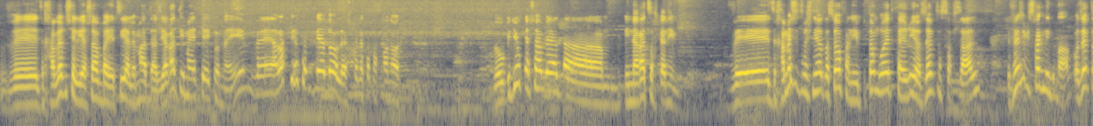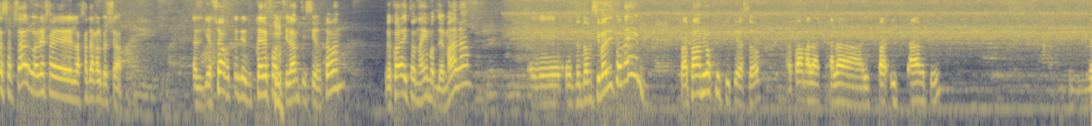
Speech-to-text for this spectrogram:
ואיזה חבר שלי ישב ביציע למטה, אז ירדתי מהיציע עיתונאים, והלכתי לשבת לידו לשתי דקות האחרונות. והוא בדיוק ישב ליד המנהרת שחקנים. ואיזה 15 שניות לסוף, אני פתאום רואה את קיירי עוזב את הספסל, לפני שהמשחק נגמר, עוזב את הספסל והולך אה, לחדר הלבשה. אז ישר הוצאתי את הטלפון, צילמתי סרטון, וכל העיתונאים עוד למעלה, אה, ובמסיבת עיתונאים, הפעם לא חיכיתי לסוף, הפעם על ההתחלה הצטערתי, ו...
